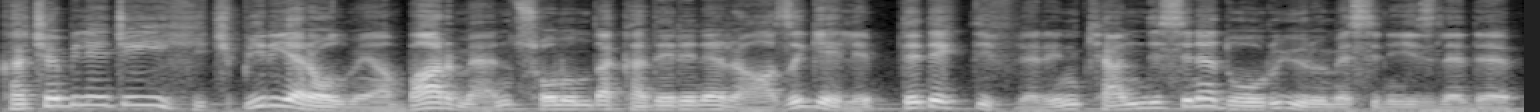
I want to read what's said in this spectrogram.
Kaçabileceği hiçbir yer olmayan barmen sonunda kaderine razı gelip dedektiflerin kendisine doğru yürümesini izledi.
